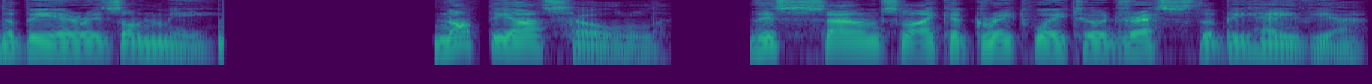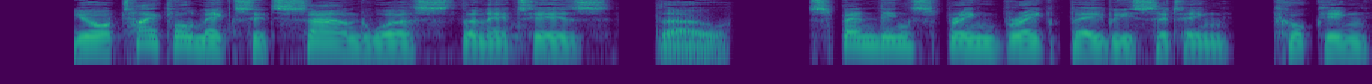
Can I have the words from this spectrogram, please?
the beer is on me. Not the asshole. This sounds like a great way to address the behavior. Your title makes it sound worse than it is, though. Spending spring break babysitting, cooking,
